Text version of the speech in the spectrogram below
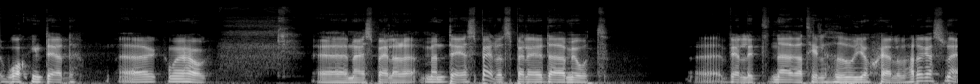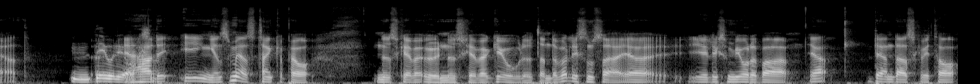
Walking Dead uh, kommer jag ihåg. eh, när jag spelade. Men det spelet spelade jag däremot väldigt nära till hur jag själv hade resonerat. Mm, det gjorde jag Jag också. hade ingen som helst tanke på nu ska jag vara ung, nu ska jag vara god. Utan det var liksom så här, jag, jag liksom gjorde bara, ja den där ska vi ta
